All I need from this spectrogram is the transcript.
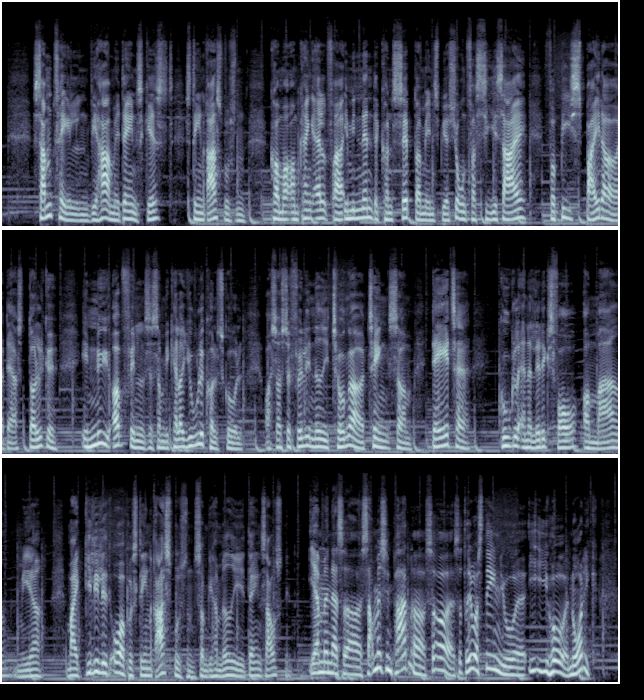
samtalen, vi har med dagens gæst, Sten Rasmussen, kommer omkring alt fra eminente koncepter med inspiration fra CSI, forbi spider og deres dolke, en ny opfindelse, som vi kalder julekoldskål, og så selvfølgelig ned i tungere ting som data, Google Analytics 4 og meget mere. Mike, giv lige lidt ord på Sten Rasmussen, som vi har med i dagens afsnit. Jamen altså, sammen med sin partner, så, så driver Sten jo øh, IIH Nordic,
